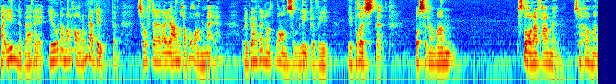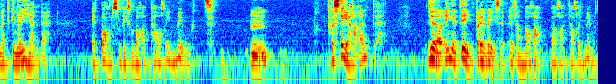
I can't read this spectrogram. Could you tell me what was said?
Vad innebär det? Jo, när man har de där dopen så ofta är det ju andra barn med. Och ibland är det något barn som ligger vid, vid bröstet. Och så när man står där framme så hör man ett gnyende. Ett barn som liksom bara tar emot. Mm. Presterar inte. Gör ingenting på det viset, utan bara, bara tar emot.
